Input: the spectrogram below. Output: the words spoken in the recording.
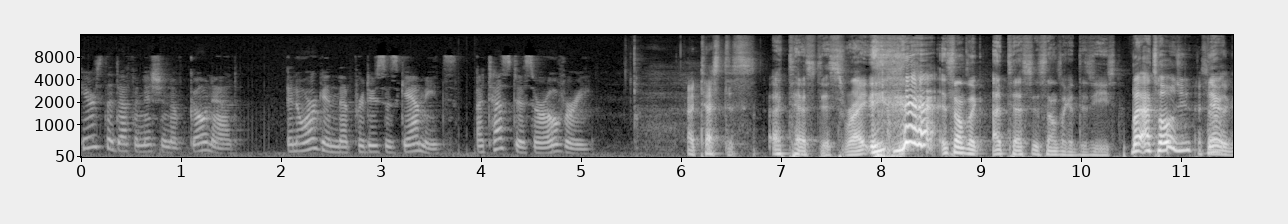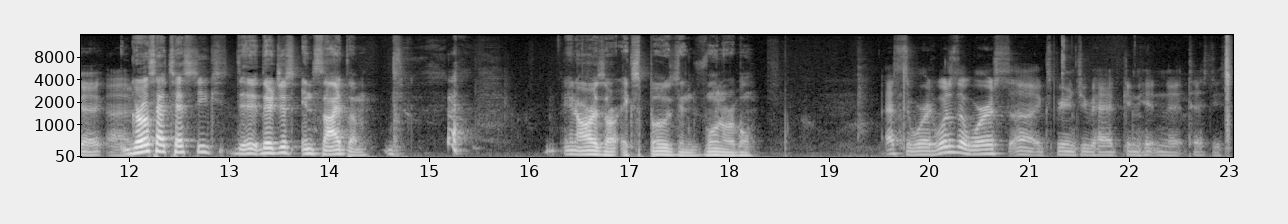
Here's the definition of gonad? An organ that produces gametes, a testis or ovary. A testis. A testis, right? it sounds like a testis sounds like a disease. But I told you, It sounds like a. Uh, girls have testes. They're, just inside them, and ours are exposed and vulnerable. that's the word. What is the worst uh, experience you've had getting hit in the testes?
